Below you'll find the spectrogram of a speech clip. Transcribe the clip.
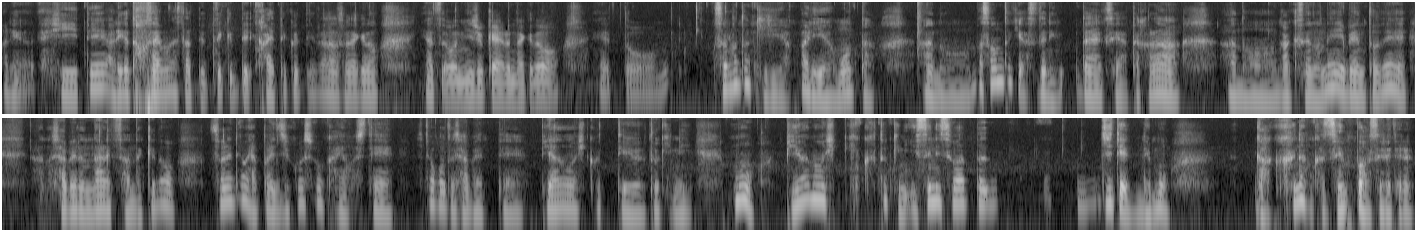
あれ弾いて「ありがとうございました」って言って帰ってくっていうただそれだけのやつを20回やるんだけどえっとその時やっぱり思ったあの、まあ、その時はすでに大学生やったからあの学生のねイベントであの喋るの慣れてたんだけどそれでもやっぱり自己紹介をして一言喋ってピアノを弾くっていう時にもうピアノを弾く時に椅子に座った時点でもう楽譜なんか全部忘れてる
